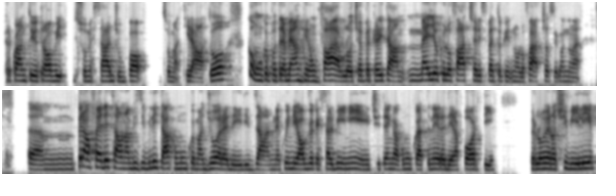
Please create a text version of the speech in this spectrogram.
per quanto io trovi il suo messaggio un po' insomma tirato, comunque potrebbe anche non farlo, cioè per carità, meglio che lo faccia rispetto che non lo faccia, secondo me. Um, però Fedez ha una visibilità comunque maggiore di, di Zanne, quindi è ovvio che Salvini ci tenga comunque a tenere dei rapporti perlomeno civili,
